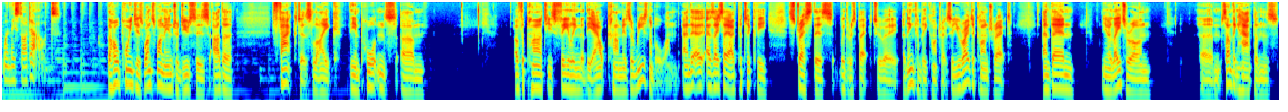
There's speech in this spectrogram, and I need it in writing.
when they start out. The whole point is once one introduces other factors like the importance um, of the parties feeling that the outcome is a reasonable one. And uh, as I say, I've particularly stressed this with respect to a, an incomplete contract. So you write a contract, and then you know later on um, something happens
